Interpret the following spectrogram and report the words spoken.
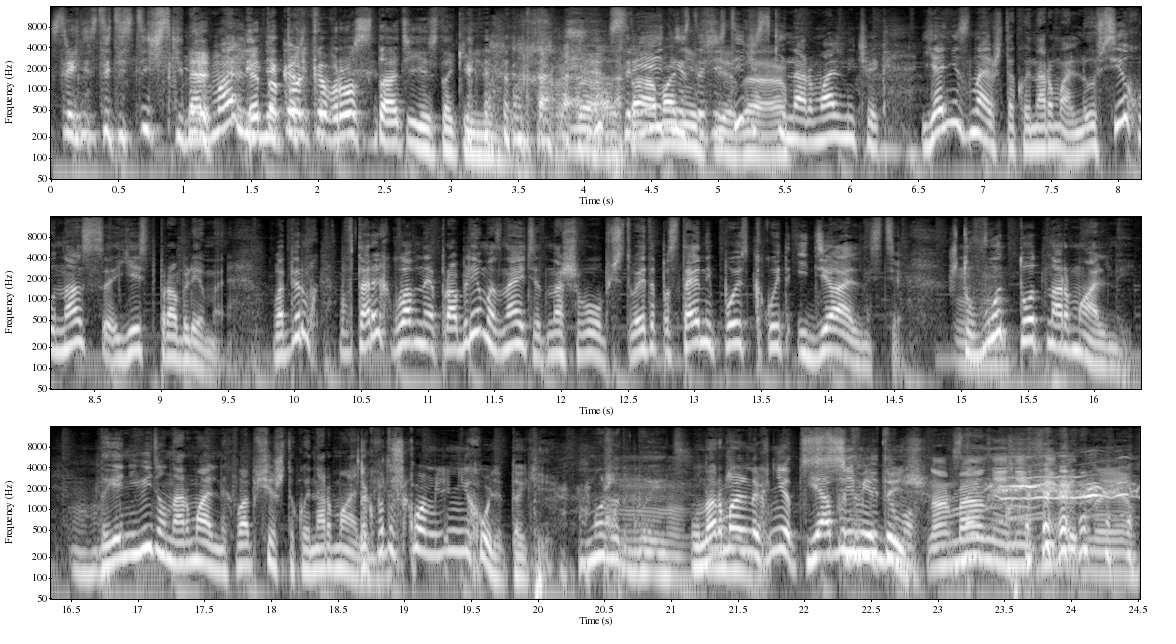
среднестатистически нормальный, Это только в Росстате есть такие люди. Среднестатистически нормальный человек. Я не знаю, что такое нормальный. У всех у нас есть проблемы. Во-первых, во-вторых, главная проблема, знаете, нашего общества это постоянный поиск какой-то идеальности, что вот тот нормальный. Да я не видел нормальных вообще, что такое нормальный. Так потому что к вам не ходят такие. Может быть. У нормальных нет Я об этом 7 не думал. тысяч. Нормальные, невыгодные.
